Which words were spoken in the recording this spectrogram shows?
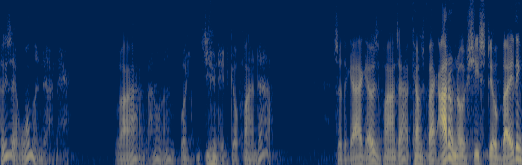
Who's that woman down there? Well, I, I don't know. Well, you need to go find out. So the guy goes and finds out, comes back. I don't know if she's still bathing,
